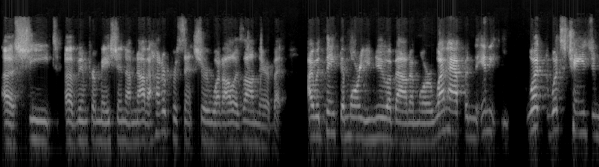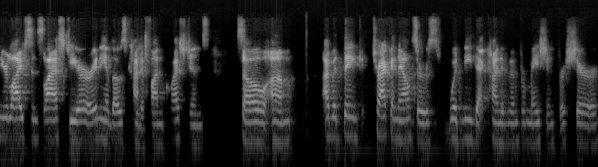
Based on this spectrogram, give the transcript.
a sheet of information. I'm not 100% sure what all is on there, but I would think the more you knew about them or what happened, any what what's changed in your life since last year, or any of those kind of fun questions. So um, I would think track announcers would need that kind of information for sure.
